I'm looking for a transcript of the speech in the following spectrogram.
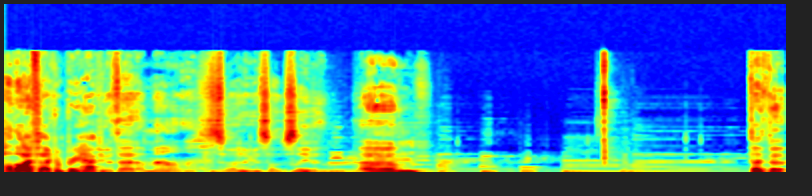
Although I feel like I'm pretty happy with that amount, so I guess I'll just leave it. Um, I feel like the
